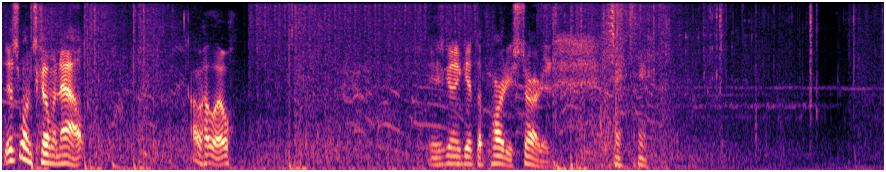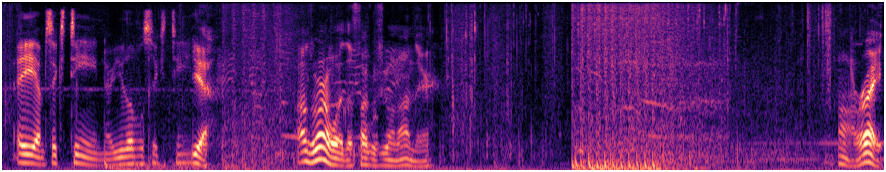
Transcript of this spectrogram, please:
This one's coming out. Oh, hello. He's gonna get the party started. Hey, I'm 16. Are you level 16? yeah. I was wondering what the fuck was going on there. Alright.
